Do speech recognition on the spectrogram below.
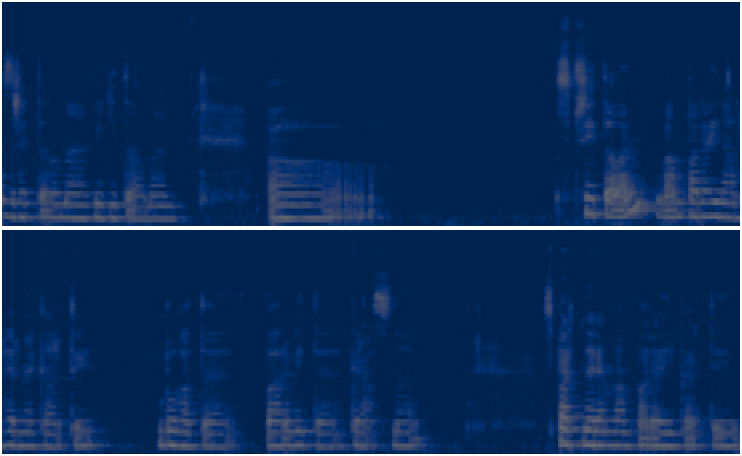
zřetelné, viditelné. Uh, s přítelem vám padají nádherné karty, bohaté, barvité, krásné. S partnerem vám padají karty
